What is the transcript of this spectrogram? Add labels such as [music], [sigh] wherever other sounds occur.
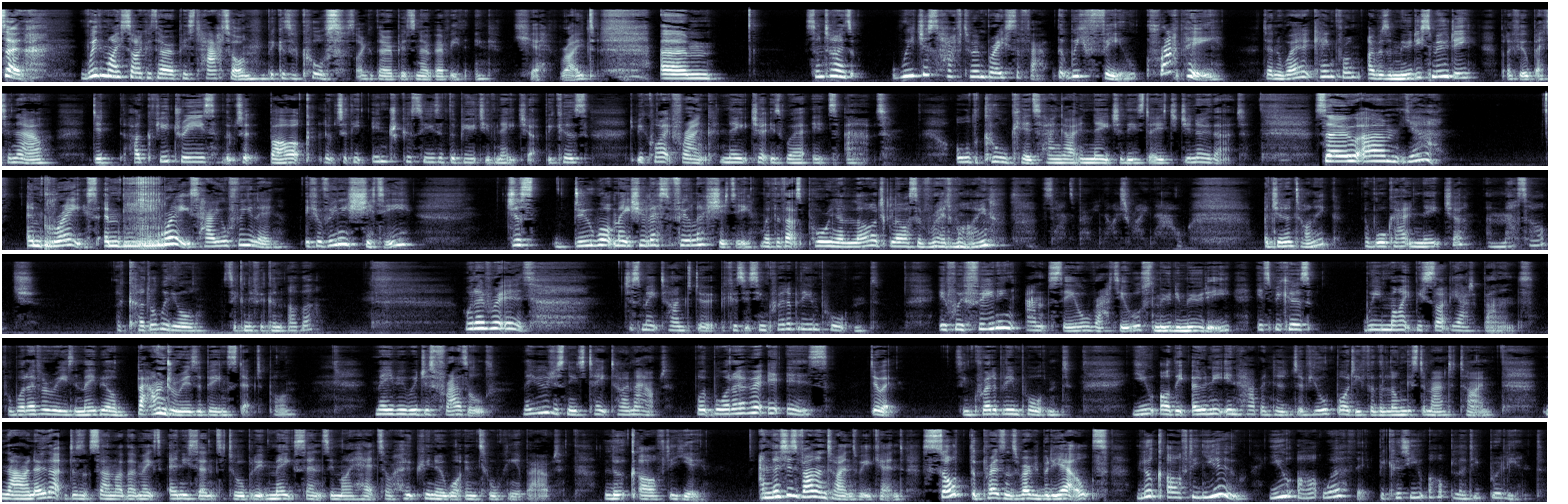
So, with my psychotherapist hat on, because of course psychotherapists know everything. Yeah, right. Um, sometimes we just have to embrace the fact that we feel crappy. Don't know where it came from. I was a moody smoothie, but I feel better now. Did hug a few trees, looked at bark, looked at the intricacies of the beauty of nature, because to be quite frank, nature is where it's at. All the cool kids hang out in nature these days. Did you know that? So, um, yeah, embrace, embrace how you're feeling. If you're feeling shitty, just do what makes you less feel less shitty, whether that's pouring a large glass of red wine, [laughs] sounds very nice right now, a gin and tonic, a walk out in nature, a massage, a cuddle with your significant other, whatever it is, just make time to do it because it's incredibly important. If we're feeling antsy or ratty or schmoody moody, it's because we might be slightly out of balance for whatever reason. Maybe our boundaries are being stepped upon. Maybe we're just frazzled. Maybe we just need to take time out. But whatever it is, do it. It's incredibly important. You are the only inhabitant of your body for the longest amount of time. Now, I know that doesn't sound like that makes any sense at all, but it makes sense in my head, so I hope you know what I'm talking about. Look after you. And this is Valentine's weekend. Sod the presents of everybody else. Look after you. You are worth it because you are bloody brilliant.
